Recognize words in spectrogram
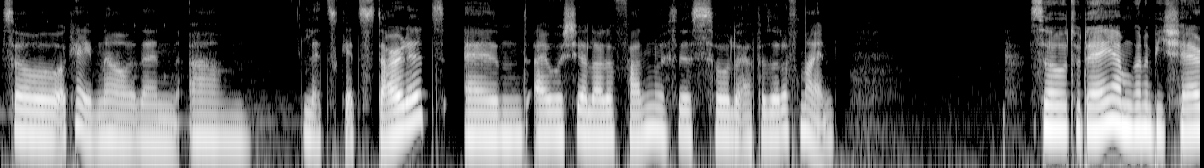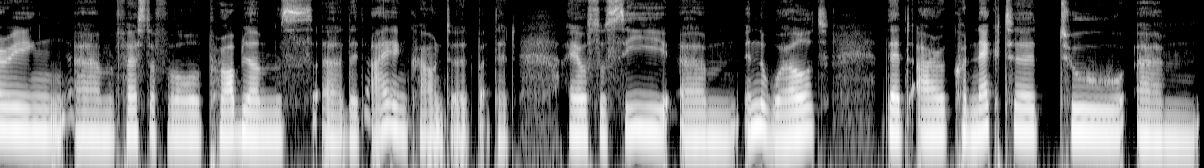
So, okay, now then, um, let's get started. And I wish you a lot of fun with this solo episode of mine. So, today I'm going to be sharing, um, first of all, problems uh, that I encountered, but that I also see um, in the world that are connected to um,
